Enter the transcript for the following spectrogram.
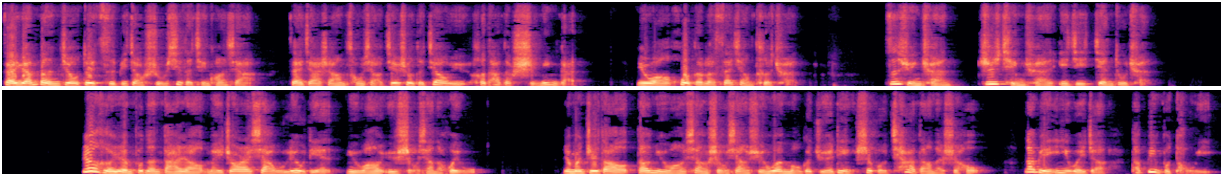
在原本就对此比较熟悉的情况下，再加上从小接受的教育和她的使命感，女王获得了三项特权：咨询权。知情权以及监督权。任何人不能打扰每周二下午六点女王与首相的会晤。人们知道，当女王向首相询问某个决定是否恰当的时候，那便意味着她并不同意。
